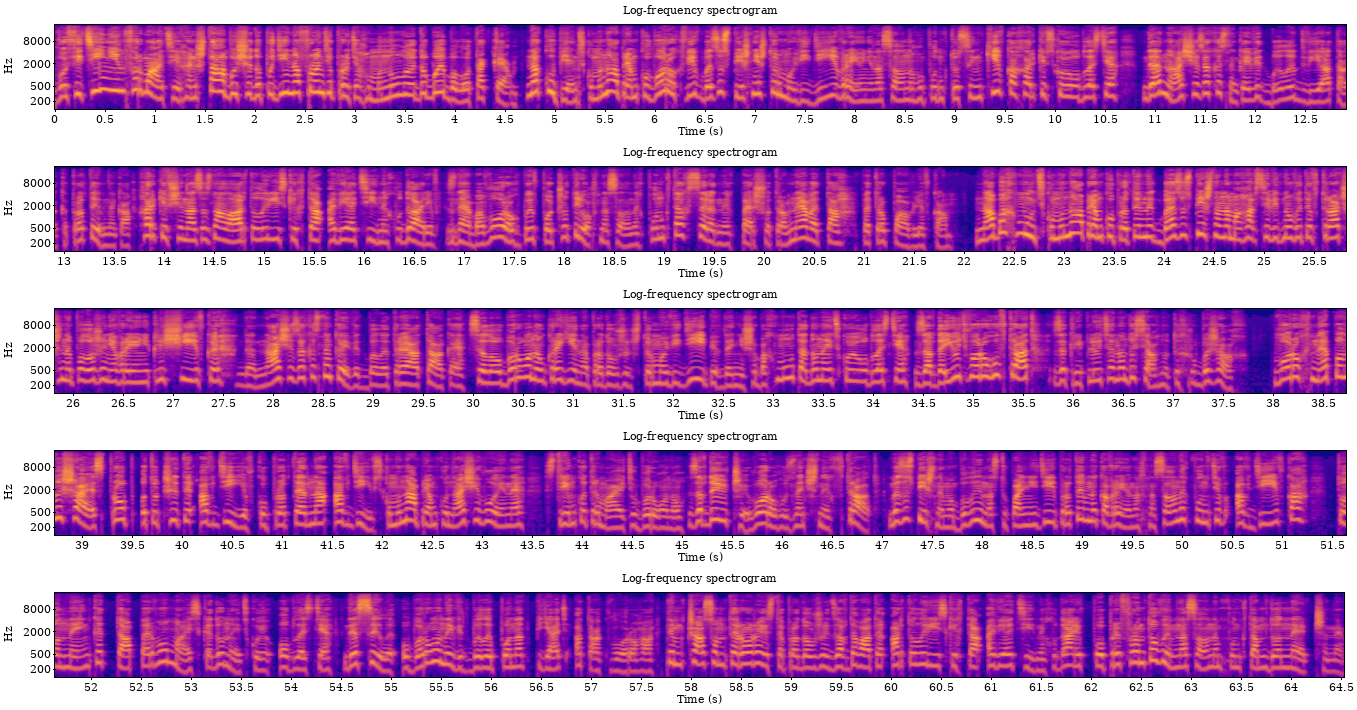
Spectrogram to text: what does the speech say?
В офіційній інформації генштабу щодо подій на фронті протягом минулої доби було таке: на Куп'янському напрямку ворог вів безуспішні штурмові дії в районі населеного пункту Синьківка Харківської області, де наші захисники відбили дві атаки противника. Харківщина зазнала артилерійських та авіаційних ударів. З неба ворог бив по чотирьох населених пунктах, серед них Першотравневе та Петропавлівка. На Бахмутському напрямку противник безуспішно намагався відновити втрачене положення в районі Кліщіївки, де наші захисники відбили три атаки. Сили оборони України продовжують штурмові дії південніше Бахмута Донецької області, завдають ворогу втрат, закріплюються на досягнутих рубежах. Ворог не полишає спроб оточити Авдіївку, проте на Авдіївському напрямку наші воїни стрімко тримають оборону, завдаючи ворогу значних втрат. Безуспішними були наступальні дії противника в районах населених пунктів Авдіївка, Тоненьке та Первомайське Донецької області, де сили оборони відбили понад п'ять атак ворога. Тим часом терористи продовжують завдавати артилерійських та авіаційних ударів по прифронтовим населеним пунктам Донеччини.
